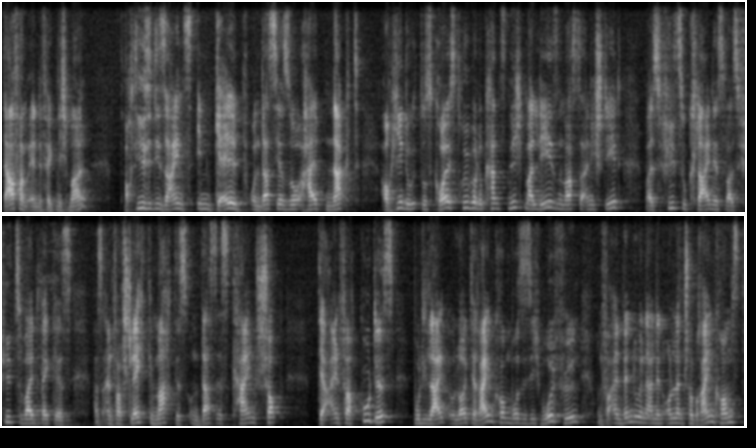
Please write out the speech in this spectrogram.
darf am Endeffekt nicht mal. Auch diese Designs in Gelb und das hier so halb nackt. Auch hier, du, du scrollst drüber, du kannst nicht mal lesen, was da eigentlich steht, weil es viel zu klein ist, weil es viel zu weit weg ist, was einfach schlecht gemacht ist. Und das ist kein Shop, der einfach gut ist, wo die Leute reinkommen, wo sie sich wohlfühlen. Und vor allem, wenn du in einen Online-Shop reinkommst,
